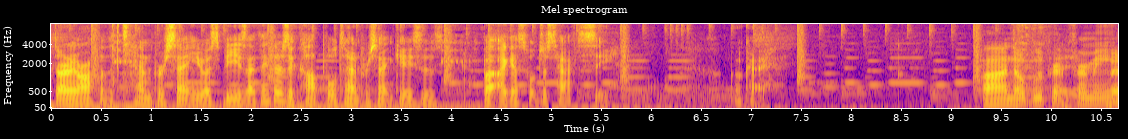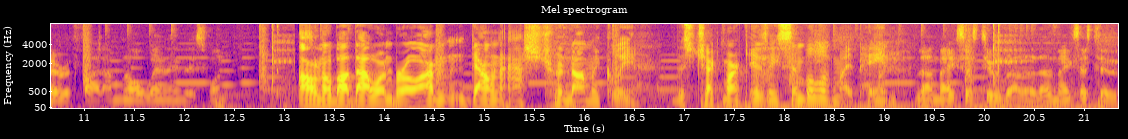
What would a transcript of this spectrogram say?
Starting off with the 10% USPs. I think there's a couple 10% cases, but I guess we'll just have to see. Okay. Uh, no blueprint Yeah, for me. Verified. I'm not winning this one. I don't know about that one, bro. I'm down astronomically. This check mark is a symbol of my pain. That makes us two, brother. That makes us two.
